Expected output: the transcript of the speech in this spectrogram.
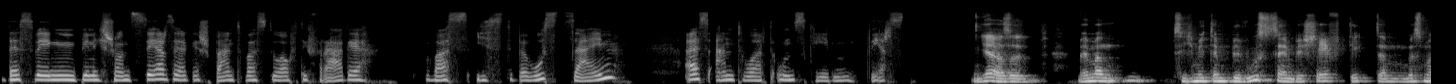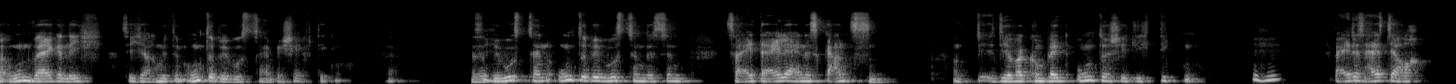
deswegen bin ich schon sehr, sehr gespannt, was du auf die Frage, was ist Bewusstsein, als Antwort uns geben wirst. Ja, also wenn man sich mit dem Bewusstsein beschäftigt, dann muss man unweigerlich sich auch mit dem Unterbewusstsein beschäftigen. Also mhm. Bewusstsein, Unterbewusstsein, das sind zwei Teile eines Ganzen und die, die aber komplett unterschiedlich dicken. Mhm. Beides heißt ja auch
